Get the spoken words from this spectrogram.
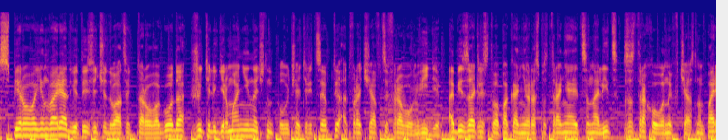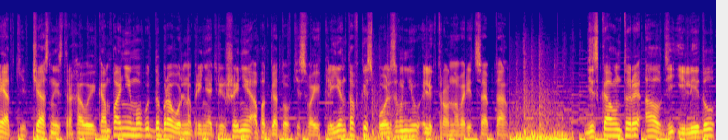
С 1 января 2022 года жители Германии начнут получать рецепты от врача в цифровом виде. Обязательство пока не распространяется на лиц, застрахованных в частном порядке. Частные страховые компании могут добровольно принять решение о подготовке своих клиентов к использованию электронного рецепта. Дискаунтеры Aldi и Lidl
